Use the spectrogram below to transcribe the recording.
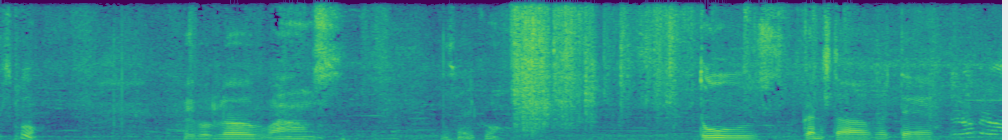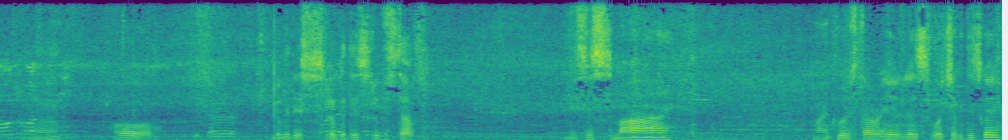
It's cool. People glove, wands. It's very cool. Tools, kind of stuff right there. Uh, oh, look at this! Look at this! Look at stuff. This is my my good stuff here. Let's go check this guy.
